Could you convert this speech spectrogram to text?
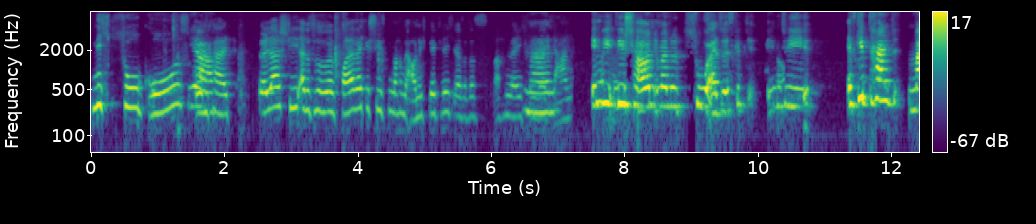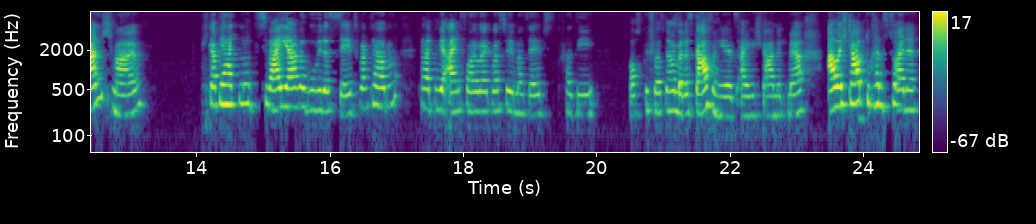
nicht so groß ja. und halt Böller schießen, also so Feuerwerke schießen machen wir auch nicht wirklich. Also das machen wir eigentlich Nein. Jahren. Irgendwie, wir schauen immer nur zu. Also es gibt irgendwie, es gibt halt manchmal, ich glaube, wir hatten nur zwei Jahre, wo wir das selbst gemacht haben. Da hatten wir ein Feuerwerk, was wir immer selbst quasi auch geschossen haben, aber das darf man hier jetzt eigentlich gar nicht mehr. Aber ich glaube, du kannst so eine,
